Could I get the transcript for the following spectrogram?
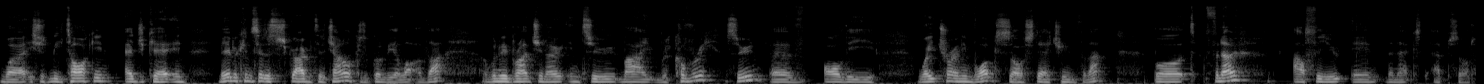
where it's just me talking, educating, maybe consider subscribing to the channel because there's going to be a lot of that. I'm going to be branching out into my recovery soon of all the weight training vlogs, so stay tuned for that. But for now, I'll see you in the next episode.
